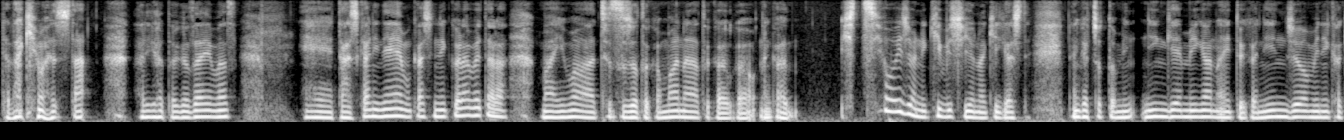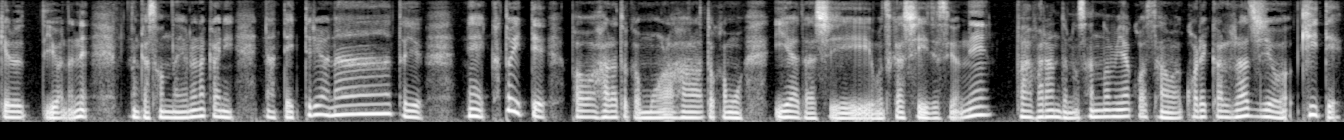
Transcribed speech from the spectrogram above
ただきました。ありがとうございます。えー、確かにね、昔に比べたら、まあ今は秩序とかマナーとかがなんか必要以上に厳しいような気がして、なんかちょっと人間味がないというか人情味にかけるっていうようなね、なんかそんな世の中になっていってるよなという、ね、かといってパワハラとかモラハラとかも嫌だし、難しいですよね。バーバランドの三宮子さんはこれからラジオを聴いて、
